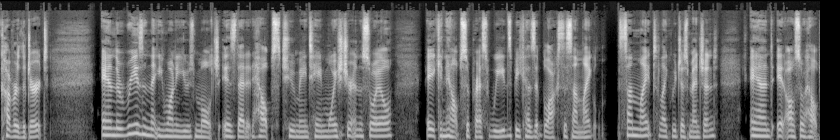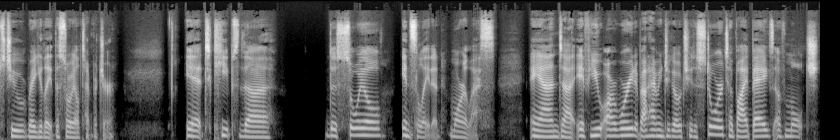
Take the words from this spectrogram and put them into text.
cover the dirt. And the reason that you want to use mulch is that it helps to maintain moisture in the soil. It can help suppress weeds because it blocks the sunlight, sunlight like we just mentioned, and it also helps to regulate the soil temperature. It keeps the the soil insulated, more or less. And uh, if you are worried about having to go to the store to buy bags of mulch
